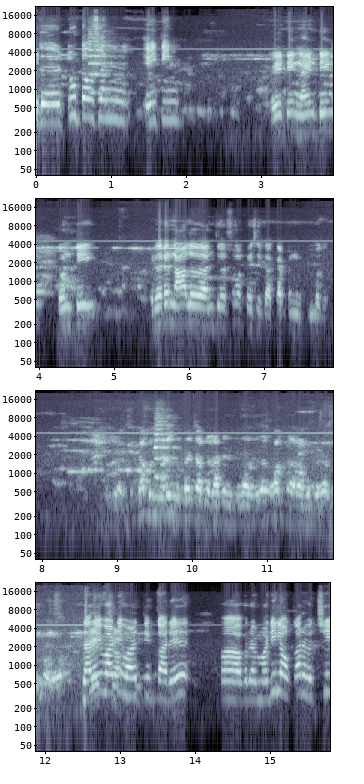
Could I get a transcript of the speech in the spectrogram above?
இது two thousand eighteen eighteen nineteen twenty கிட்டத்தட்ட நாலு அஞ்சு வருஷமா பேசியிருக்கா கேப்டன் இருக்கும்போது. நிறைய வாட்டி வாழ்த்திருக்காரு. அவரை மடியில உட்கார வச்சு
